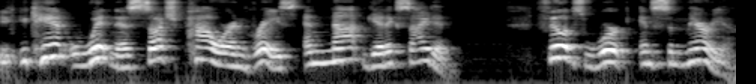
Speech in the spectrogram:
you, you can't witness such power and grace and not get excited. Philip's work in Samaria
